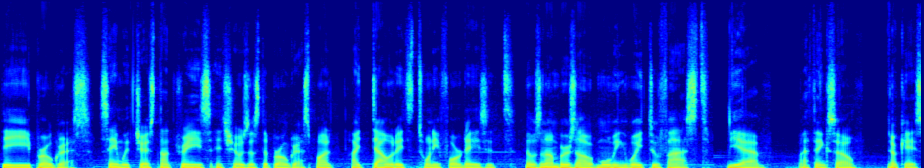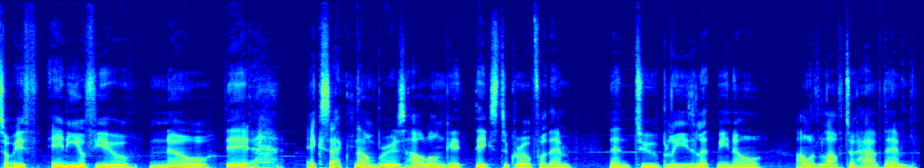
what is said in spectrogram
the progress. Same with chestnut trees, it shows us the progress, but I doubt it's 24 days. Those numbers are moving way too fast. Yeah, I think so. Okay, so if any of you know the exact numbers, how long it takes to grow for them, then do please let me know. I would love to have them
